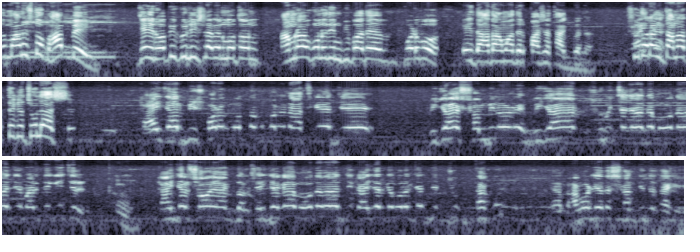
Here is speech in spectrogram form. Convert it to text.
তো মানুষ তো ভাববেই যে এই রফিকুল ইসলামের মতন আমরাও কোনো দিন বিপদে পড়ব এই দাদা আমাদের পাশে থাকবে না। সুতরাং তানার থেকে চলে আসছে। কাইজার বিস্ফোরক মন্তব্য করলেন আজকে যে বিজয়ের সম্মিলনে বিজয়ের শুভেচ্ছা জানাতে মমতা ব্যানার্জির বাড়িতে গিয়েছিলেন। কাইজার সহ একদল। সেই জায়গায় মমতা ব্যানার্জি কাইজারকে বলেছেন যে চুপ থাকুন ভাঙড় যাতে শান্তিতে থাকে।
